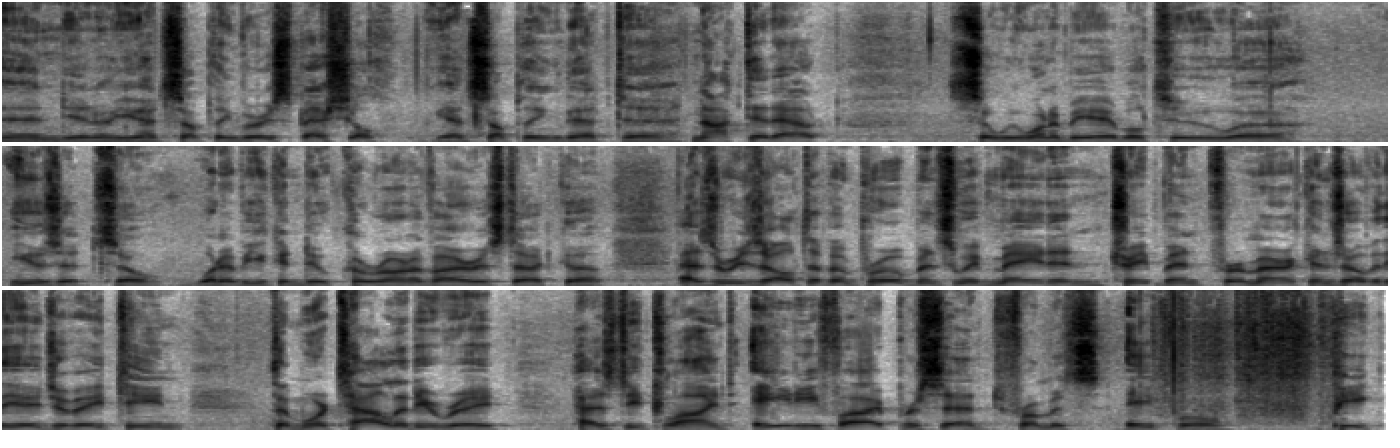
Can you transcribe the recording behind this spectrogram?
and you know you had something very special. You had something that uh, knocked it out. So we want to be able to uh, use it. So whatever you can do, coronavirus.gov. As a result of improvements we've made in treatment for Americans over the age of 18, the mortality rate has declined 85% from its April peak,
